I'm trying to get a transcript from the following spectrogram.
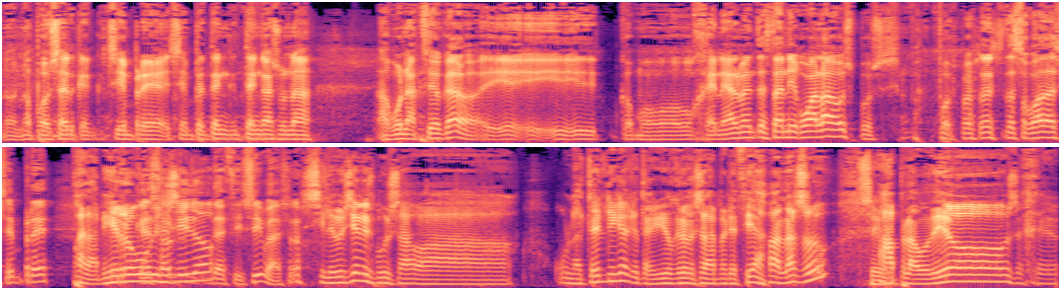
no, no puede ser que siempre, siempre ten- tengas una alguna acción, claro, y, y- y como generalmente están igualados, pues, pues, pues estas jugadas siempre Para mí robo hubiese sido decisivas, ¿no? si le hubiesen expulsado a una técnica que yo creo que se la merecía a Lasso, Sí. aplaudió. se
